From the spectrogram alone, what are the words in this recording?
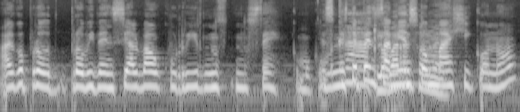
algo providencial va a ocurrir, no, sé, como, en este pensamiento mágico, ¿no?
